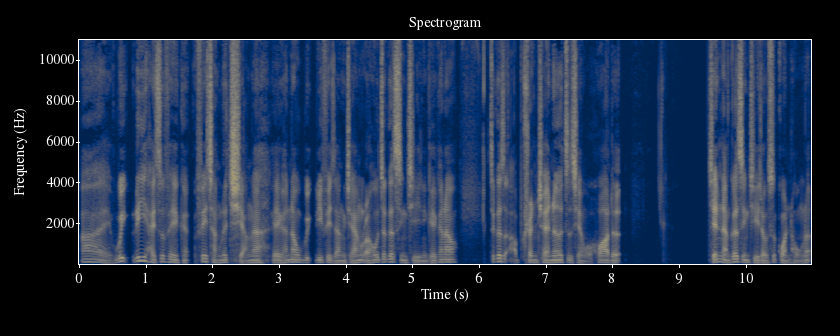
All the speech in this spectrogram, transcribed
哎，weekly 还是非常非常的强啊，可以看到 weekly 非常强。然后这个星期你可以看到，这个是 uptrend channel 之前我画的。前两个星期都是关红了，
